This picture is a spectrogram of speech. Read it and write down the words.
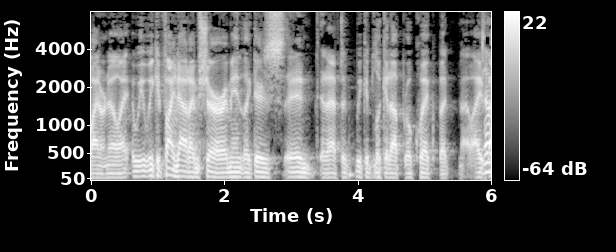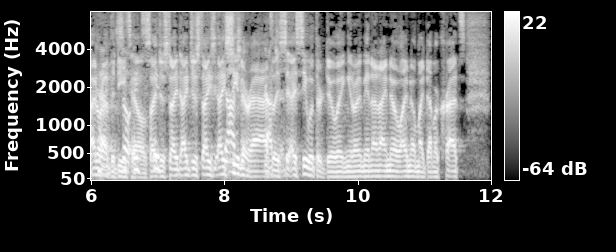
Well, I don't know. I, we, we could find out. I'm sure. I mean, like there's, and, and I have to. We could look it up real quick, but I, okay. I don't have the details. So it's, I just, I, I just, I, I gotcha, see their ads. Gotcha. I see, I see what they're doing. You know what I mean? And I know, I know my Democrats,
